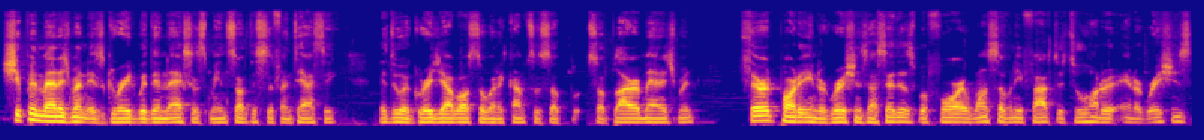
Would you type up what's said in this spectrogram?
Shipping management is great within Access Mintsoft. This is fantastic. They do a great job also when it comes to sup supplier management. Third-party integrations, I said this before, 175 to 200 integrations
